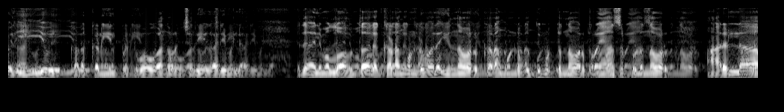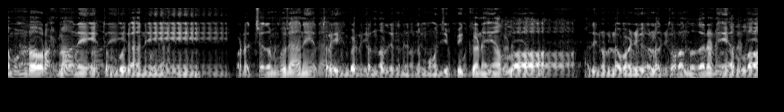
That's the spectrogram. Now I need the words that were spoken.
വലിയ ഒരു കടക്കണിയിൽ പെട്ടുപോകുക എന്ന് പറഞ്ഞ ചെറിയ കാര്യമില്ല. ഏതായാലും അള്ളാഹുത്താല കടം കൊണ്ട് വലയുന്നവർ കടം കൊണ്ട് ബുദ്ധിമുട്ടുന്നവർ പ്രയാസപ്പെടുന്നവർ ആരെല്ലാം ഉണ്ടോ റഹ്മാനെ തമ്പുരാനെ? പടച്ച തമ്പുരാനെ എത്രയും പെട്ടെന്ന് അതിൽ നിന്ന് മോചിപ്പിക്കണേ അല്ലാ. അതിനുള്ള വഴികൾ തുറന്നു തരണേ അല്ലാ.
